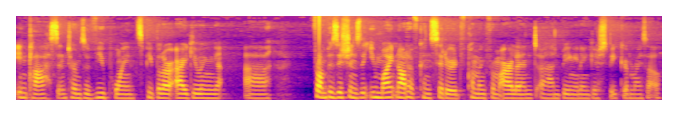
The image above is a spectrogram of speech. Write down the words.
in class in terms of viewpoints. People are arguing uh, from positions that you might not have considered coming from Ireland and being an English speaker myself.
